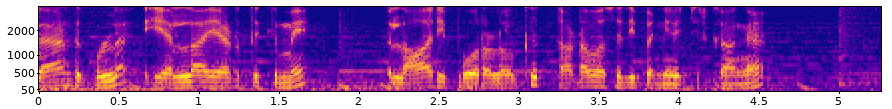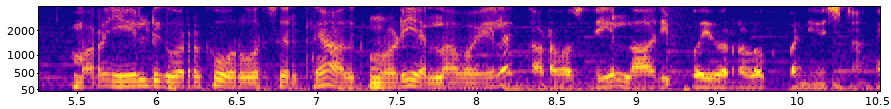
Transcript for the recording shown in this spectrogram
லேண்டுக்குள்ளே எல்லா இடத்துக்குமே லாரி போகிற அளவுக்கு தட வசதி பண்ணி வச்சுருக்காங்க. மரம் ஈல்டுக்கு வர்றதுக்கு ஒரு வருஷம் இருக்குங்க அதுக்கு முன்னாடி எல்லா வகையில் தட வசதிகள் லாரி போய் வர்ற அளவுக்கு பண்ணி வச்சுட்டாங்க.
